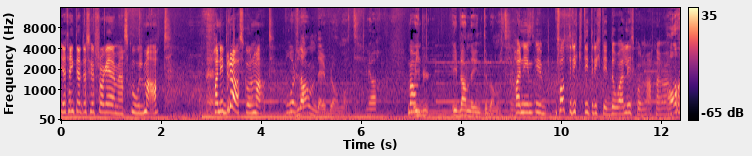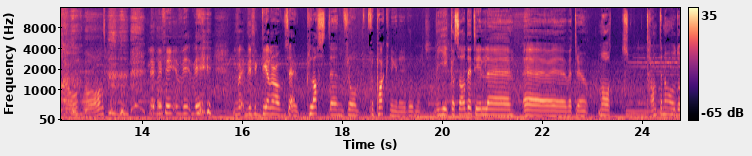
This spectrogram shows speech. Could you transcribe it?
Jag tänkte att jag skulle fråga er med skolmat. Har ni bra skolmat? Ibland är det bra mat. Ja. Men Och om- ib- ibland är det inte bra mat. Har ni fått riktigt, riktigt dålig skolmat någon gång? Ja. Ja. Vi, vi, fick, vi, vi, vi fick delar av så här, plasten från förpackningen i vår mat. Vi gick och sa det till eh, eh, vet du, mattanterna och då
